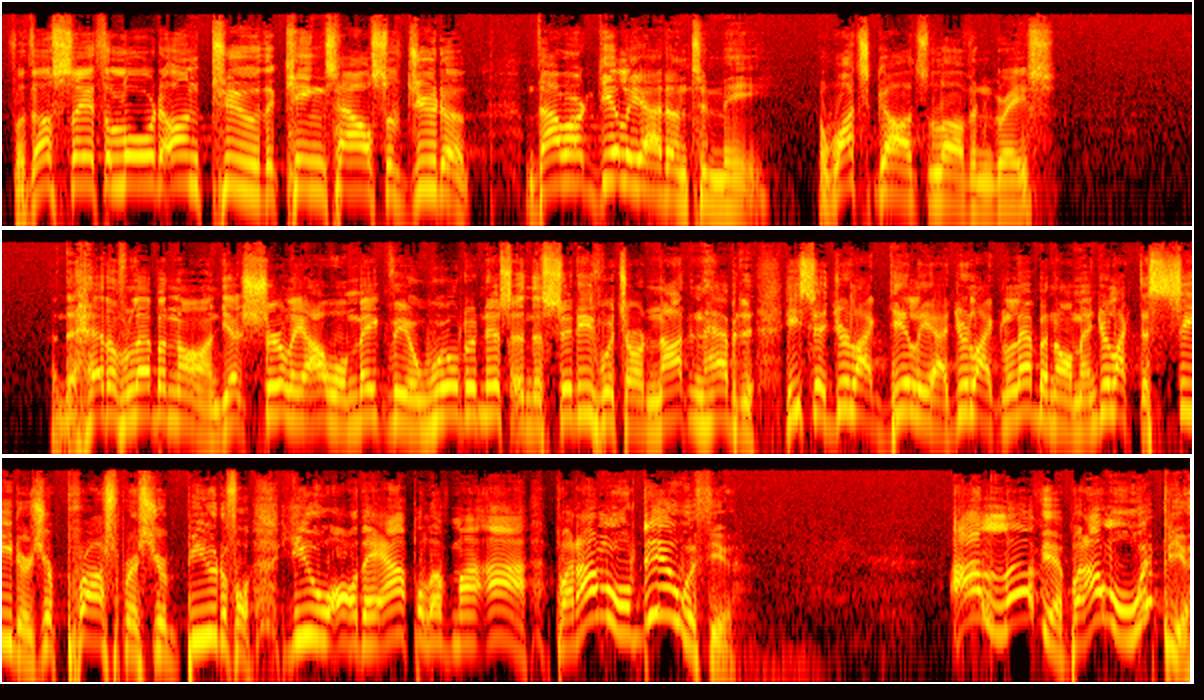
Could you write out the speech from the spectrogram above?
For thus saith the Lord unto the king's house of Judah, Thou art Gilead unto me. Watch God's love and grace. And the head of Lebanon, yet surely I will make thee a wilderness and the cities which are not inhabited. He said, You're like Gilead. You're like Lebanon, man. You're like the cedars. You're prosperous. You're beautiful. You are the apple of my eye. But I'm going to deal with you. I love you, but I'm going to whip you.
